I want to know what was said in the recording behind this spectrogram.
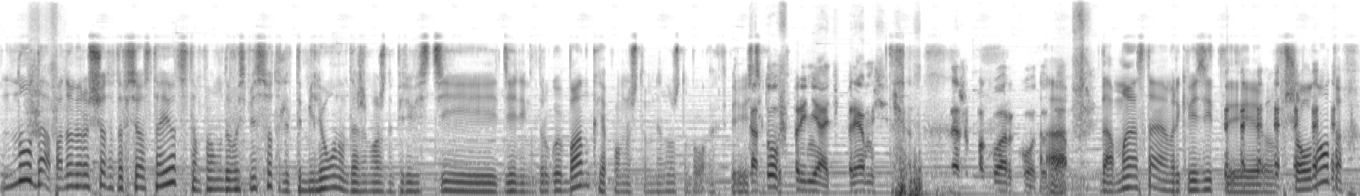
ну да, по номеру счета это все остается. Там, по-моему, до 800 или до миллиона даже можно перевести денег в другой банк. Я помню, что мне нужно было как-то перевести. Готов принять прямо сейчас. Даже по QR-коду, а, да. Да, мы оставим реквизиты в шоу-нотах.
